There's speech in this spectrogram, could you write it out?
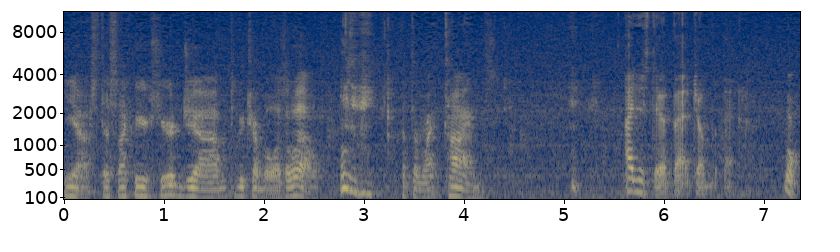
Yes, just like it's your job to be trouble as well. At the right times. I just do a better job of it. Well,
